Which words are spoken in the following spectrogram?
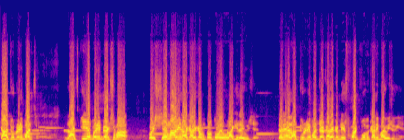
કે આ ચૂંટણી પંચ રાજકીય પરિપ્રેક્ષમાં કોઈ શેમ આવીને આ કાર્યક્રમ કરતો એવું લાગી રહ્યું છે. તેને ચૂંટણી પંચે ખરેખર નિષ્પક્ષ ભૂમિકા નિભાવી જોઈએ.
